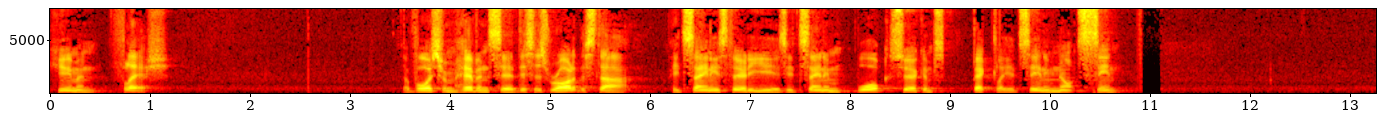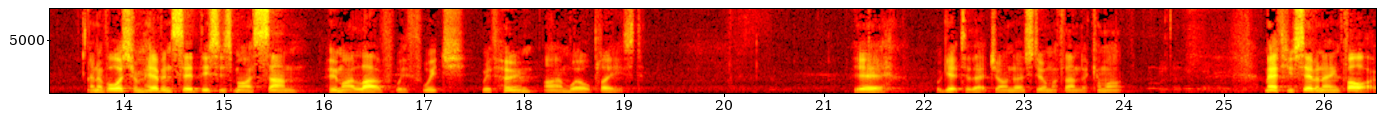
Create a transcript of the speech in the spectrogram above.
human flesh. A voice from heaven said, This is right at the start. He'd seen his 30 years, he'd seen him walk circumspectly, he'd seen him not sin. And a voice from heaven said, This is my son, whom I love, with, which, with whom I am well pleased. Yeah, we'll get to that, John. Don't steal my thunder. Come on. Matthew 17 5,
